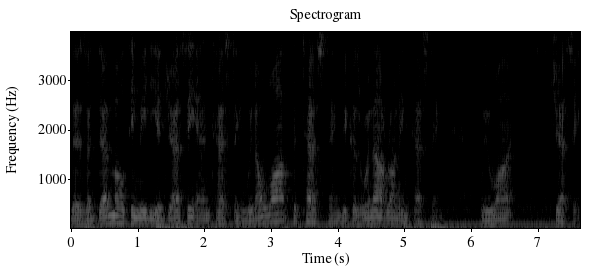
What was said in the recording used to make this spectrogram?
There's a Deb Multimedia Jessie and testing. We don't want the testing because we're not running testing. We want Jessie.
